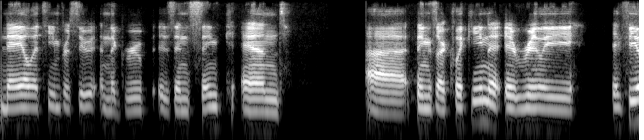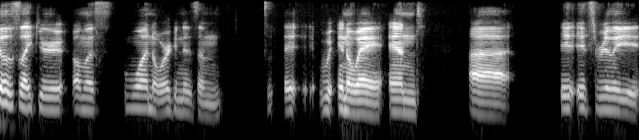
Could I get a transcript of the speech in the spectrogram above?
nail a team pursuit and the group is in sync and uh, things are clicking, it, it really it feels like you're almost one organism in a way, and uh, it, it's really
